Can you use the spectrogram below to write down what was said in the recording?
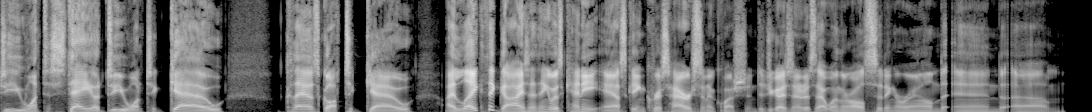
do you want to stay or do you want to go? Claire's got to go. I like the guys. I think it was Kenny asking Chris Harrison a question. Did you guys notice that when they're all sitting around and um,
